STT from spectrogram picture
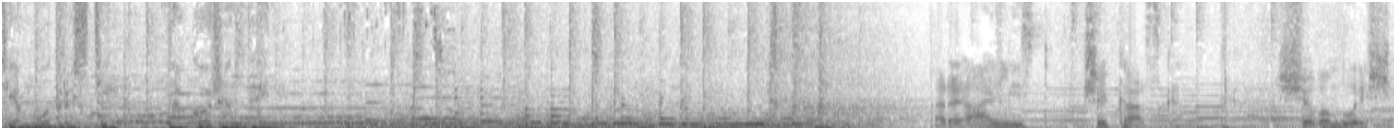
порція мудрості на кожен день. Реальність чи казка? Що вам ближче?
